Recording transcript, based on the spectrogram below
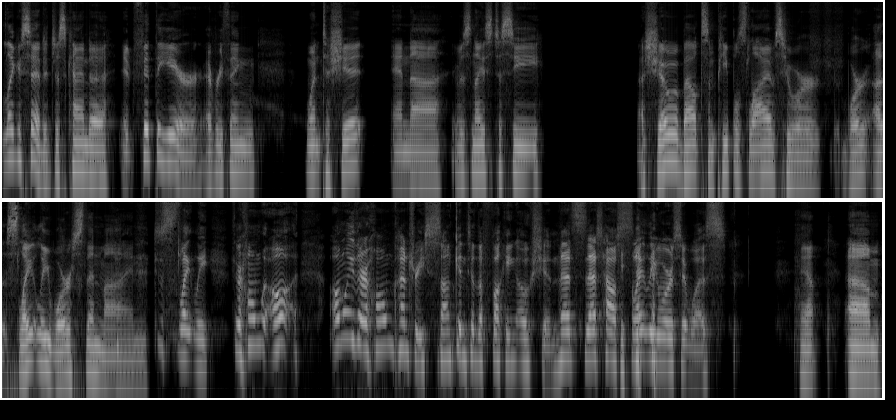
like I said, it just kind of it fit the year. Everything went to shit, and uh, it was nice to see a show about some people's lives who were were uh, slightly worse than mine. just slightly. Their home, oh, only their home country sunk into the fucking ocean. That's that's how slightly worse it was. Yeah. Um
